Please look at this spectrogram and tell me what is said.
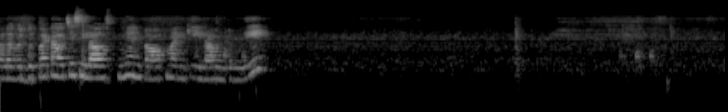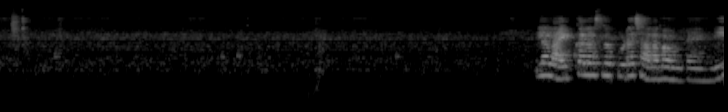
అలా దుపట్టా వచ్చేసి ఇలా వస్తుంది. అండ్ టాప్ మనకి ఇలా ఉంటుంది. ఇలా లైట్ కలర్స్లో కూడా చాలా బాగుంటాయండి.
